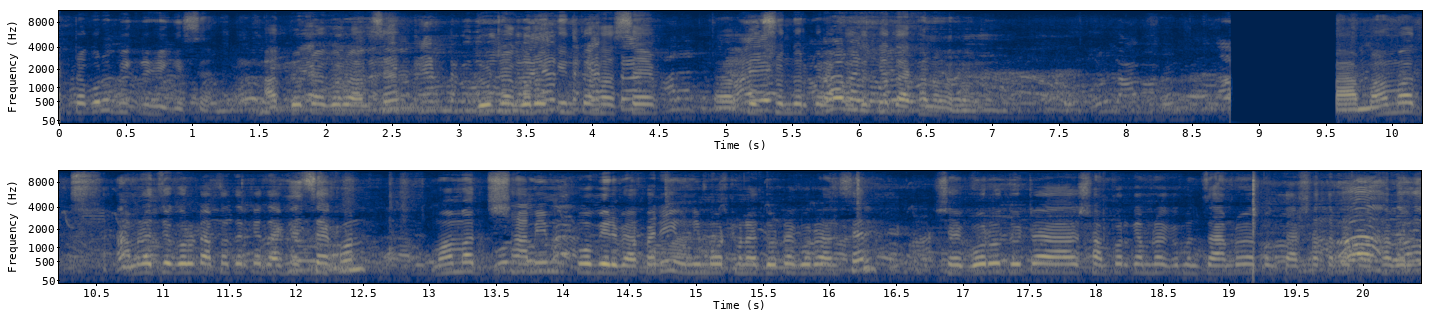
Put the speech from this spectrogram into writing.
একটা গরু বিক্রি হয়ে গেছে আর দুটা গরু আনছে। দুটা গরু কিন্তু হচ্ছে খুব সুন্দর করে আপনাদেরকে দেখানো হলো। মোহাম্মদ, আমরা যে গরুটা আপনাদেরকে দেখাচ্ছি এখন, মোহাম্মদ শামীম কবির ব্যাপারী, উনি মোট মানে দুটো গরু আনছেন। সে গরু দুটা সম্পর্কে আমরা কেমন জানব এবং তার সাথে আমরা কথা বলব।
